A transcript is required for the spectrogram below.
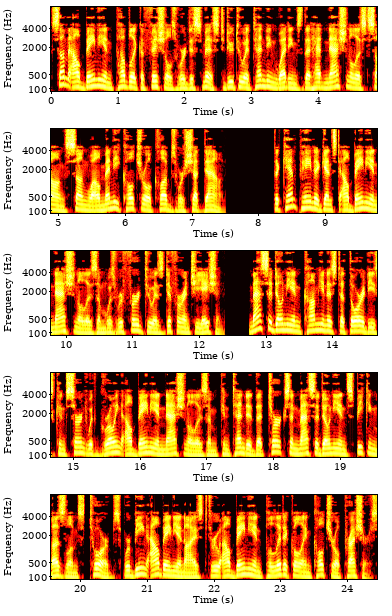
Some Albanian public officials were dismissed due to attending weddings that had nationalist songs sung while many cultural clubs were shut down. The campaign against Albanian nationalism was referred to as differentiation. Macedonian communist authorities concerned with growing Albanian nationalism contended that Turks and Macedonian-speaking Muslims were being Albanianized through Albanian political and cultural pressures.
